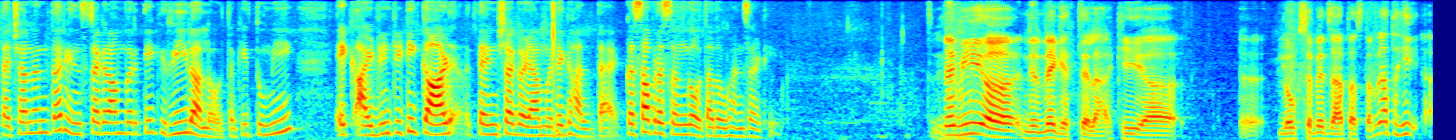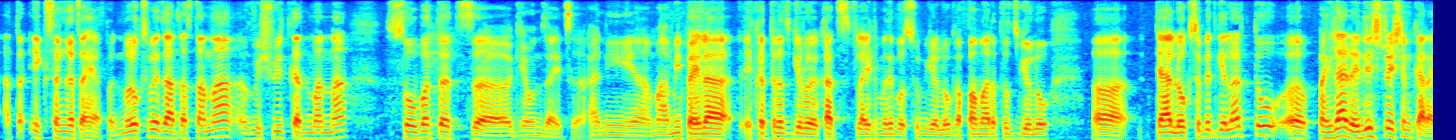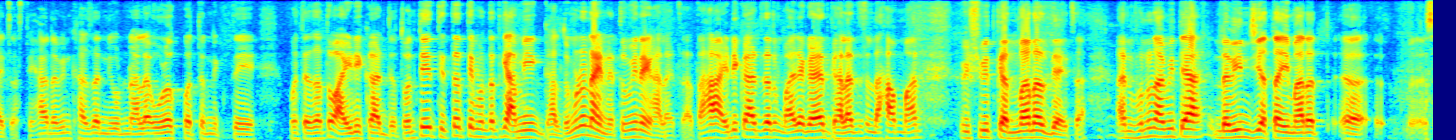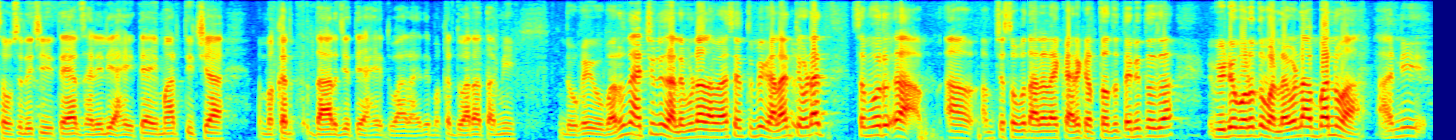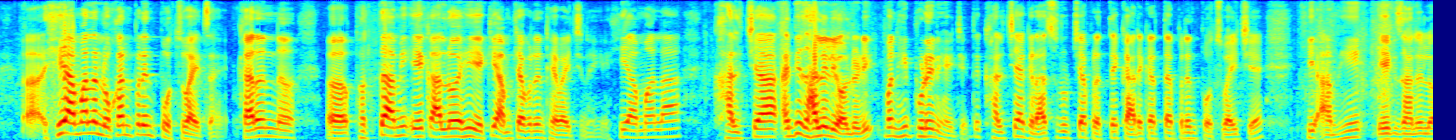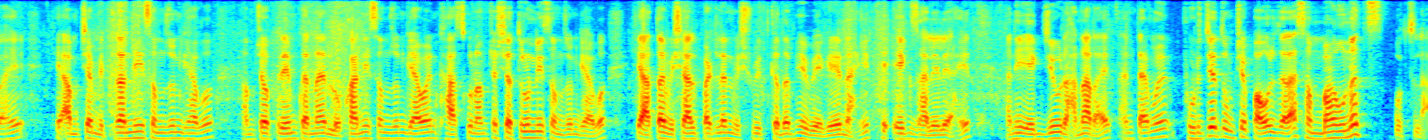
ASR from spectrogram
त्याच्यानंतर इंस्टाग्रामवरती एक रील आलं होतं की तुम्ही एक आयडेंटिटी कार्ड त्यांच्या गळ्यामध्ये घालताय. कसा प्रसंग होता दोघांसाठी? नाही मी निर्णय घेतलेला की लोकसभेत जात असताना म्हणजे आता ही आता एक संघच आहे आपण. लोकसभेत जात असताना विश्वित कदमांना सोबतच घेऊन जायचं. आणि मग आम्ही पहिला एकत्रच गेलो एकाच फ्लाईटमध्ये बसून गेलो गप्पा मारतच गेलो. त्या लोकसभेत गेल्यावर तो पहिला रजिस्ट्रेशन करायचं असते. हा नवीन खासदार निवडून आला ओळखपत्र निघते मग त्याचा तो आय डी कार्ड देतो. आणि ते तिथं ते म्हणतात की आम्ही घालतो. म्हणून नाही नाही तुम्ही नाही घालायचा. आता हा आय डी कार्ड जर माझ्या गळ्यात घालायचा असेल तर हा मान विश्वित कन्मानच द्यायचा. आणि म्हणून आम्ही त्या नवीन जी आता इमारत संसदेची तयार झालेली आहे त्या इमारतीच्या मकरदार जे ते आहे द्वार आहे ते मकरद्वारात आम्ही दोघंही उभारून ऍक्च्युली झालं. म्हणून असं तुम्ही घाला. तेवढ्याच तेवढ्यात समोर आमच्यासोबत आलेला एक कार्यकर्ता होता. त्यांनी तुझा व्हिडिओ बनवतो म्हटला म्हणला बनवा. आणि हे आम्हाला लोकांपर्यंत पोचवायचं आहे. कारण फक्त आम्ही एक आलो ही एकी आमच्यापर्यंत ठेवायची नाही ही आम्हाला खालच्या आणि ती झालेली ऑलरेडी पण ही पुढे न्यायची तर खालच्या ग्रासरूटच्या प्रत्येक कार्यकर्त्यापर्यंत पोचवायची आहे. की आम्ही एक झालेलो आहे. हे आमच्या मित्रांनीही समजून घ्यावं आमच्यावर प्रेम करणाऱ्या लोकांनी समजून घ्यावं आणि खास करून आमच्या शत्रूंनी समजून घ्यावं की आता विशाल पाटील आणि विश्वित कदम हे वेगळे नाहीत हे एक झालेले आहेत आणि एकजीव राहणार आहेत आणि त्यामुळे पुढचे तुमचे पाऊल जरा सांभाळूनच उचला.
